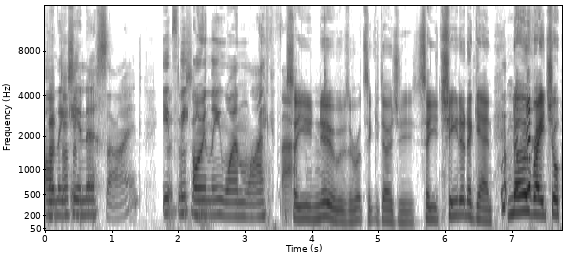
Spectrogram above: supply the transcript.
on the doesn't- inner side. It's the only one like that. So you knew it was a Rutsuki Doji. So you cheated again. No, Rachel,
